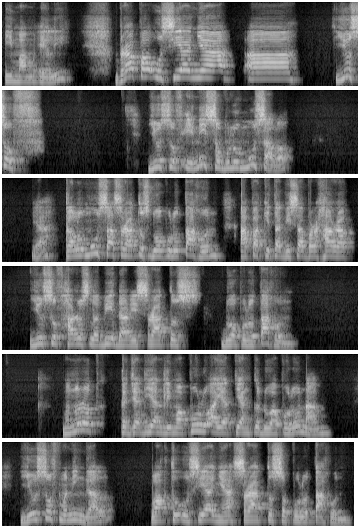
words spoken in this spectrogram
Imam Eli. Berapa usianya uh, Yusuf? Yusuf ini sebelum Musa loh. Ya, kalau Musa 120 tahun, apa kita bisa berharap Yusuf harus lebih dari 120 tahun? Menurut Kejadian 50 ayat yang ke-26, Yusuf meninggal waktu usianya 110 tahun.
